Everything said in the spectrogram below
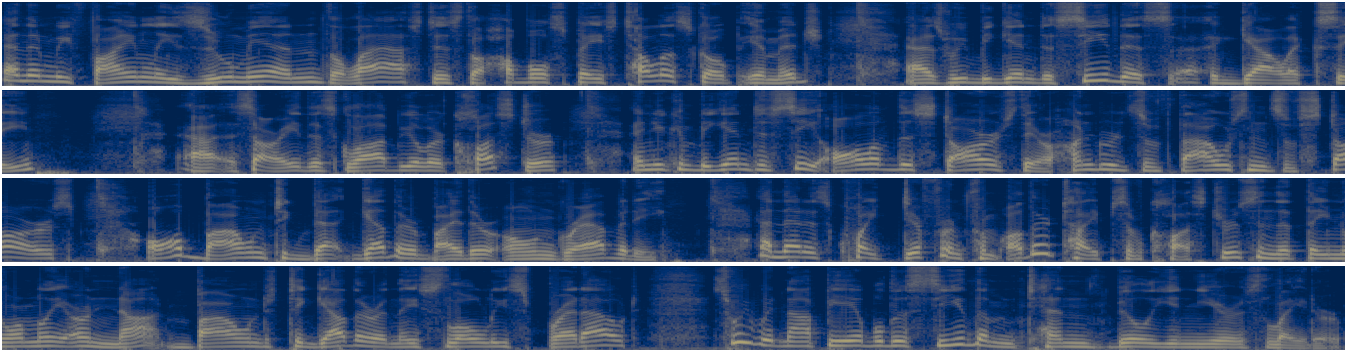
And then we finally zoom in. The last is the Hubble Space Telescope image as we begin to see this uh, galaxy uh, sorry, this globular cluster, and you can begin to see all of the stars there, hundreds of thousands of stars, all bound together by their own gravity. And that is quite different from other types of clusters in that they normally are not bound together and they slowly spread out, so we would not be able to see them 10 billion years later.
